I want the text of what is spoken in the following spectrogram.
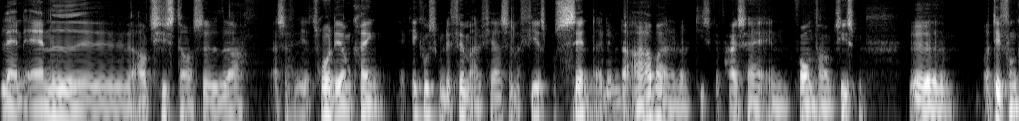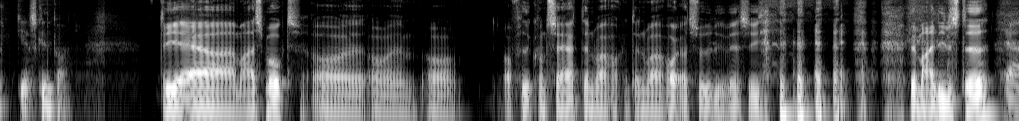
blandt andet øh, autister og så videre. Altså, jeg tror, det er omkring, jeg kan ikke huske, om det er 75 eller 80 procent af dem, der arbejder der, de skal faktisk have en form for autisme. Øh, og det fungerer skide godt. Det er meget smukt, og, og, og og fed koncert. Den var, den var høj og tydelig, vil jeg sige. det er et meget lille sted. Ja.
